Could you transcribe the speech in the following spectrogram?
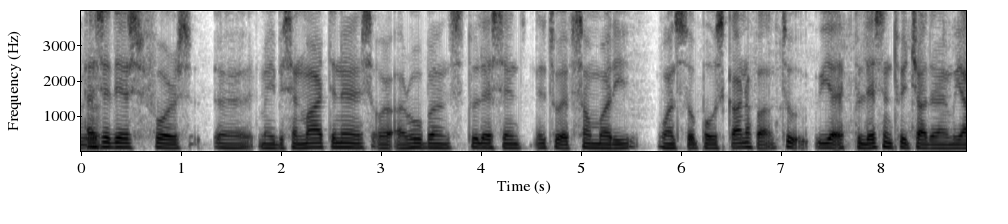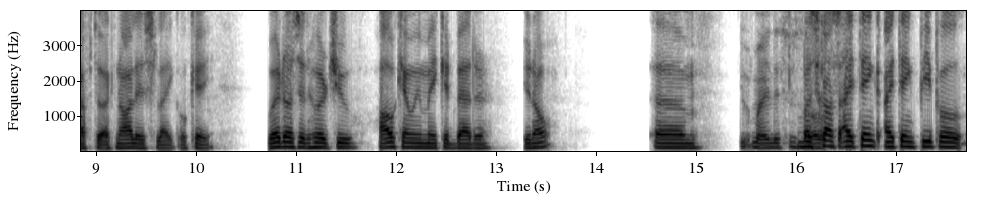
Mhm. as it is for uh, maybe St. Martiners or Arubans to listen to if somebody wants to oppose Carnival. To we have to listen to each other and we have to acknowledge like, okay, where does it hurt you? How can we make it better? You know. Um, Keep in mind, this is but all- because I think I think people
